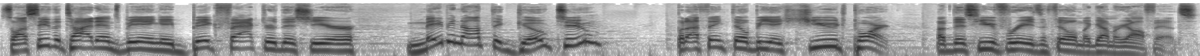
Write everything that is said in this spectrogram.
So I see the tight ends being a big factor this year. Maybe not the go to, but I think they'll be a huge part of this Hugh Freeze and Phil Montgomery offense.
